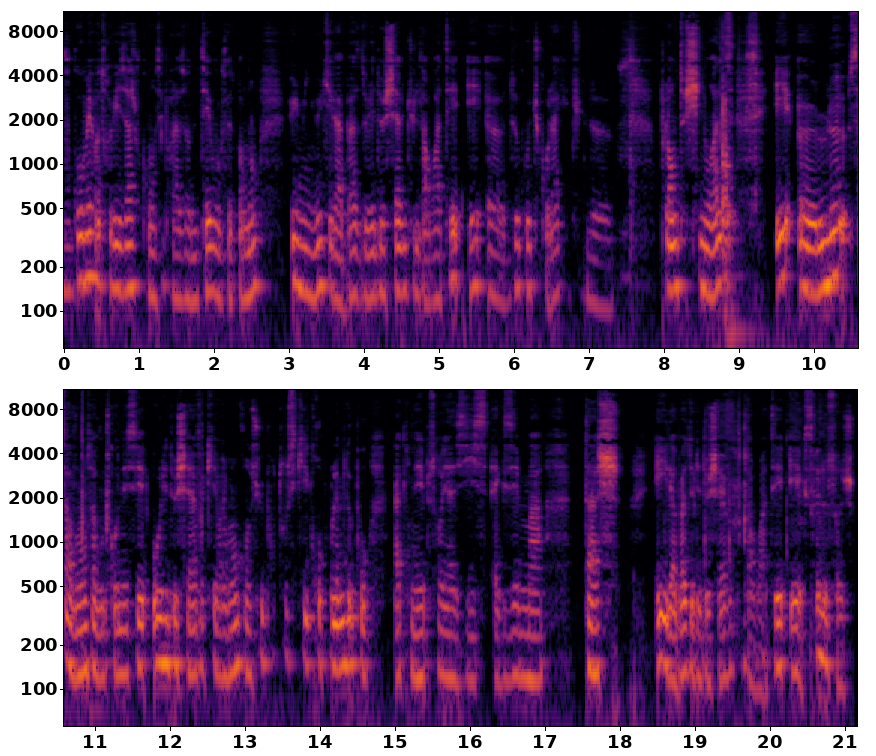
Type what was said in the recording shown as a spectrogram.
Vous gommez votre visage, vous commencez par la zone T, vous le faites pendant une minute. Il est à base de lait de chèvre, d'huile d'arbre à thé et euh, de cola qui est une plante chinoise. Et euh, le savon, ça vous le connaissez, au lait de chèvre, qui est vraiment conçu pour tout ce qui est gros problèmes de peau. Acné, psoriasis, eczéma, taches. Et il est à base de lait de chèvre, d'arbre et extrait de sauge.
